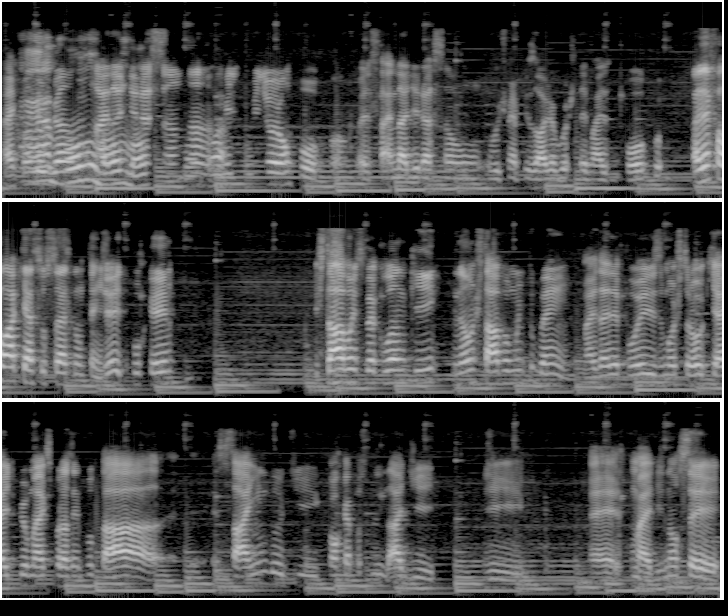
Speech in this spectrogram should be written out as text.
Aí quando É, o Gun bom, sai bom, da bom. direção, Boa. me- melhorou um pouco. Ele saindo da direção, o último episódio eu gostei mais um pouco. Mas ia falar que é sucesso não tem jeito, porque estavam especulando que não estava muito bem. Mas aí depois mostrou que a HBO Max, por exemplo, tá saindo de qualquer possibilidade de. de é, como é? De não ser.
